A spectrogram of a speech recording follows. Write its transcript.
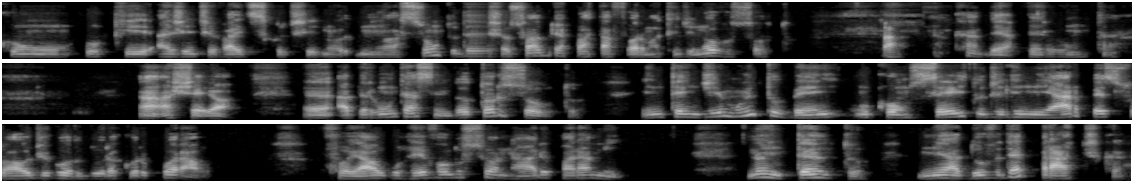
com o que a gente vai discutir no, no assunto. Deixa eu só abrir a plataforma aqui de novo, Souto. Tá. Cadê a pergunta? Ah, achei, ó. É, a pergunta é assim, doutor Souto, entendi muito bem o conceito de limiar pessoal de gordura corporal foi algo revolucionário para mim. No entanto, minha dúvida é prática.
